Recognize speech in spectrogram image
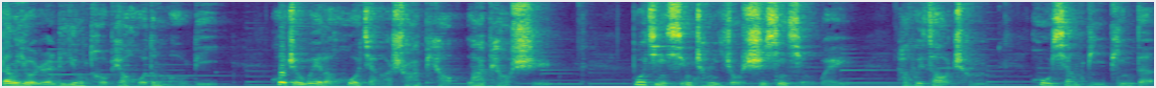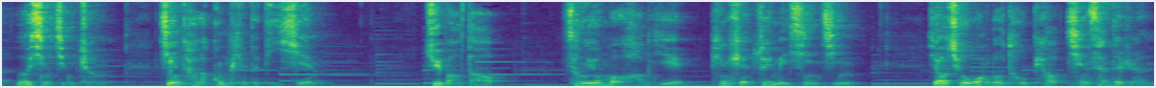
当有人利用投票活动牟利，或者为了获奖而刷票拉票时，不仅形成一种失信行为，还会造成互相比拼的恶性竞争，践踏了公平的底线。据报道，曾有某行业评选最美先进，要求网络投票前三的人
